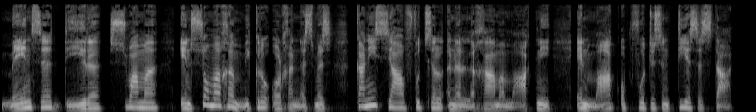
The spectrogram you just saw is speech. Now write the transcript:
Mense, diere, swamme en sommige mikroorganismes kan nie self voedsel in 'n liggame maak nie en maak op fotosintese staat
